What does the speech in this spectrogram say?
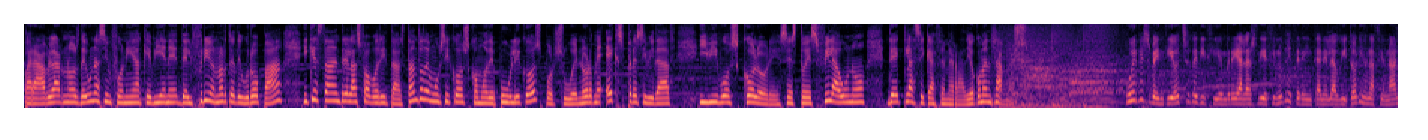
para hablarnos de una sinfonía que viene del frío norte de Europa y que está entre las favoritas tanto de músicos como de públicos por su enorme expresividad y vivos colores. Esto es fila 1 de Clásica FM Radio. Comenzamos. Jueves 28 de diciembre a las 19.30 en el Auditorio Nacional,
